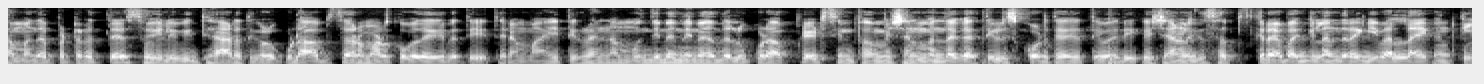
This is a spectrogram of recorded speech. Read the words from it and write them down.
ಸಂಬಂಧಪಟ್ಟಿರುತ್ತೆ. ಸೊ, ಇಲ್ಲಿ ವಿದ್ಯಾರ್ಥಿಗಳು ಕೂಡ ಅಬ್ಸರ್ವ್ ಮಾಡ್ಕೋಬೋದಾಗಿರುತ್ತೆ ಈ ಥರ ಮಾಹಿತಿಗಳನ್ನು. ಮುಂದಿನ ದಿನದಲ್ಲೂ ಕೂಡ ಅಪ್ಡೇಟ್ಸ್, ಇನ್ಫಾರ್ಮೇಷನ್ ಬಂದಾಗ ತಿಳಿಸ್ಕೊಡ್ತಾ ಇರ್ತೀವಿ. ಅದಕ್ಕೆ ಚಾನಲ್ಗೆ ಸಬ್ಸ್ಕ್ರೈಬ್ ಆಗಿಲ್ಲ ಅಂದ್ರೆ ಐಕನ್ ಕ್ಲಿಕ್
